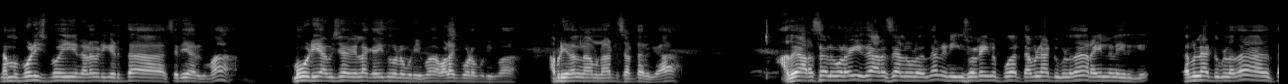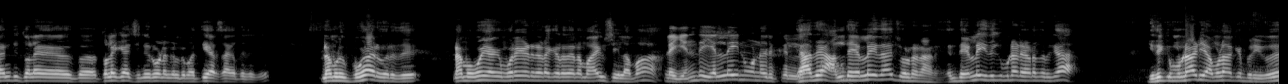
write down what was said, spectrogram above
நம்ம போலீஸ் போய் நடவடிக்கை எடுத்தால் சரியா இருக்குமா? மோடி அமித்ஷா எல்லாம் கைது பண்ண முடியுமா? வழக்கு போட முடியுமா? அப்படி ஏதாவது நம்ம நாட்டு சட்டம் இருக்கா? அது அரசு அலுவலகம் இது அரசு அலுவலகம் தான். நீங்க சொல்றீங்களா புகார் தமிழ்நாட்டுக்குள்ள தான் ரயில் நிலையம் இருக்கு. தமிழ்நாட்டுக்குள்ள தான் தந்தி தொலை தொலைக்காட்சி நிறுவனங்கள் மத்திய அரசாங்கத்தில் இருக்கு. நம்மளுக்கு புகார் வருது. நம்ம போய் அங்கே முறைகேடு நடக்கிறத நம்ம ஆய்வு செய்யலாமா? இல்ல எந்த எல்லைன்னு ஒண்ணு இருக்குல்ல. அது அந்த எல்லை தான் சொல்றேன் நான். இந்த எல்லை இதுக்கு முன்னாடி நடந்திருக்கா? இதுக்கு முன்னாடி அமலாக்க பிரிவு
